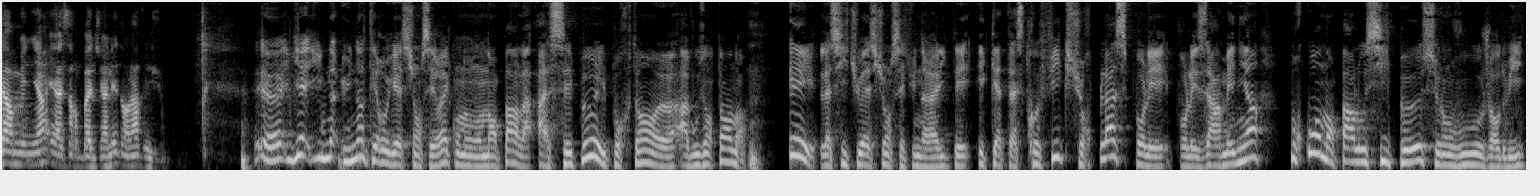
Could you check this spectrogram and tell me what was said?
Arméniens et Azerbaïdjanais dans la région. Il y a une, interrogation. C'est vrai qu'on en parle assez peu et pourtant, à vous entendre, et la situation, c'est une réalité, est catastrophique sur place pour les, pour les Arméniens. Pourquoi on en parle aussi peu, selon vous, aujourd'hui?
